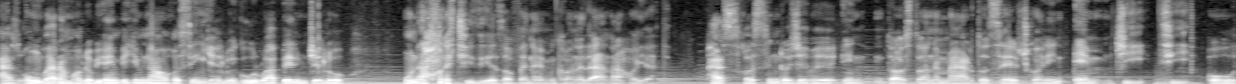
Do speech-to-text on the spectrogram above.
از اون ورم حالا بیایم بگیم نه آقا سینگل و گور باید بریم جلو. اون هم چیزی اضافه نمی‌کنه در نهایت. پس خواستین راجع به این داستان مرد رو سرچ کنین. MGTOW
